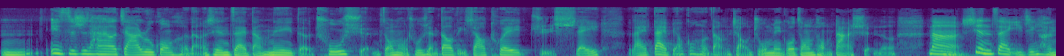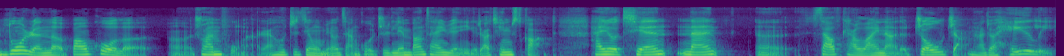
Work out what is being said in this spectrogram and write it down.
嗯，意思是他要加入共和党。现在党内的初选，总统初选到底是要推举谁来代表共和党角逐美国总统大选呢？那现在已经很多人了，包括了呃，川普嘛。然后之前我们有讲过，就是联邦参议员一个叫 Tim Scott，还有前南呃 South Carolina 的州长，他叫 Haley，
